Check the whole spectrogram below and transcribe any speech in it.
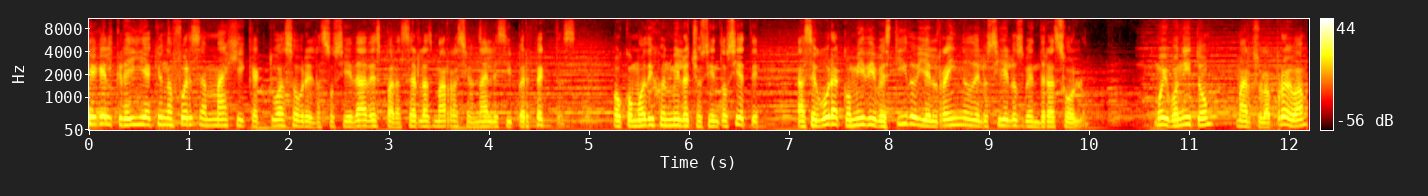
Hegel creía que una fuerza mágica actúa sobre las sociedades para hacerlas más racionales y perfectas, o como dijo en 1807, asegura comida y vestido y el reino de los cielos vendrá solo. Muy bonito, Marx lo aprueba,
